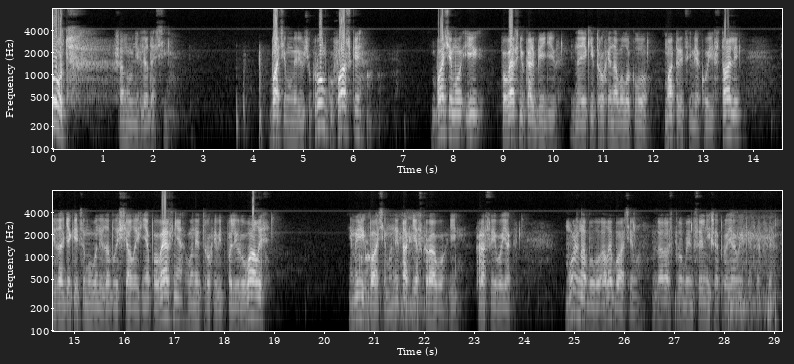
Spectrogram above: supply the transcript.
Ну от, шановні глядачі. Бачимо мирючу кромку, фаски. Бачимо і поверхню карбідів, на які трохи наволокло матриці м'якої сталі. І завдяки цьому вони заблищала їхня поверхня, вони трохи відполірувались. І ми їх бачимо не так яскраво і красиво, як Можна було, але бачимо. Зараз спробуємо сильніше проявити це все.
